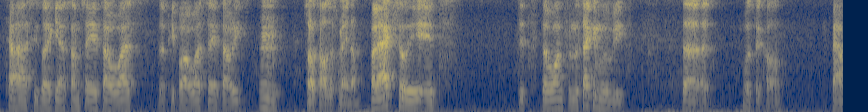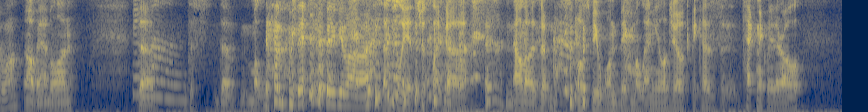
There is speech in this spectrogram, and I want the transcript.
Tallahassee's like, yeah, some say it's out west. The people out west say it's out east. Mm. So it's all just made up. But actually, it's it's the one from the second movie. The what's it called? Babylon. Oh, Babylon. The Babylon. this the mal- Baby Lara. essentially it's just like a I don't know. Is it supposed to be one big millennial joke? Because uh, technically they're all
